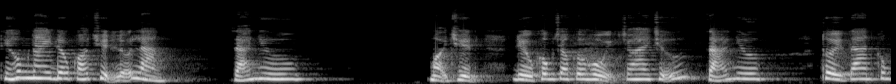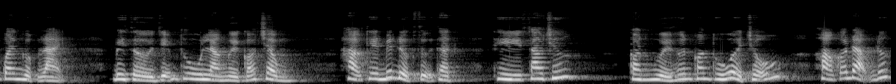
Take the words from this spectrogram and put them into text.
thì hôm nay đâu có chuyện lỡ làng. Giá như mọi chuyện đều không cho cơ hội cho hai chữ giá như. Thời gian không quay ngược lại, bây giờ Diễm Thu là người có chồng, Hạo Thiên biết được sự thật thì sao chứ? Con người hơn con thú ở chỗ, họ có đạo đức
